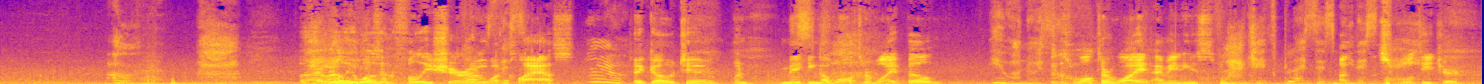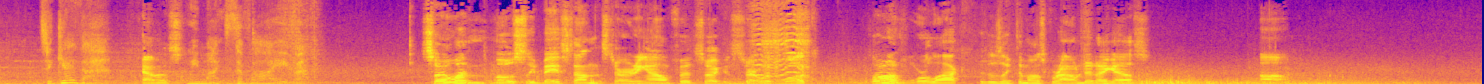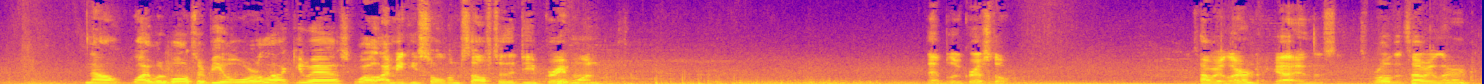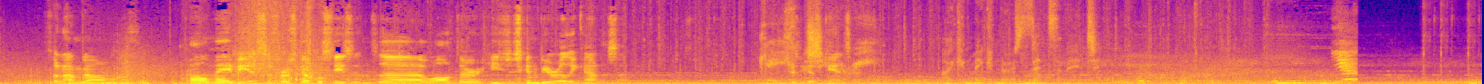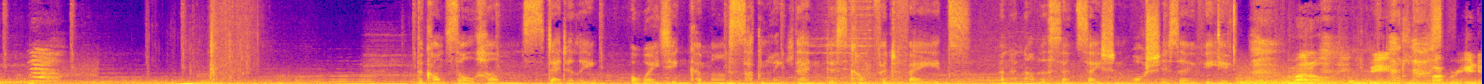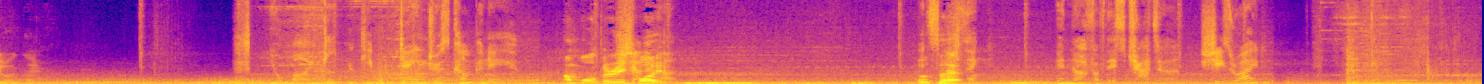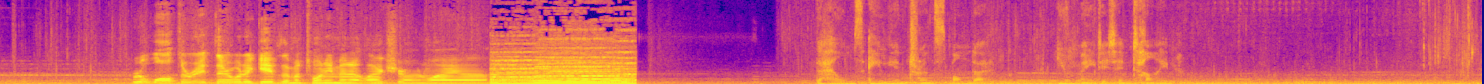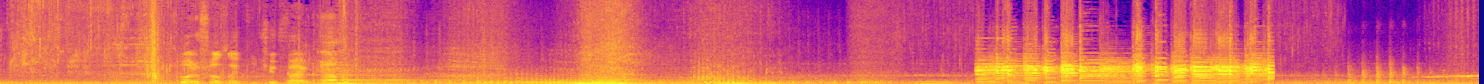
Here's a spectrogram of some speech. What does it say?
I really wasn't fully sure on what class hmm. to go to when making a Walter White build. You are no Because thrall. Walter White, I mean, he's a this school day. teacher, Together, chemist. we might survive. So I went mostly based on the starting outfit, so I could start with look. So I went Warlock, because it was like the most grounded, I guess. Um. Now, why would Walter be a Warlock, you ask? Well, I mean, he sold himself to the Deep Great One. That blue crystal. That's how we learned, I guess. In this, this world, that's how we learned. That's what I'm going with. Well, maybe. It's the first couple seasons, uh, Walter. He's just gonna be really condescending. Gay Because he gets cancer. I can make no sense of it. The console hums steadily, awaiting command. Suddenly, then discomfort fades, and another sensation washes over you. Come on, old HB. What the fuck were you doing there? Your mind You keep dangerous company. I'm Walter H. Shut White. up. What's it's that? nothing. Enough of this chatter. She's right. Real Walter right there would have gave them a 20 minute lecture on why, uh... what it feels like to chew five gum.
